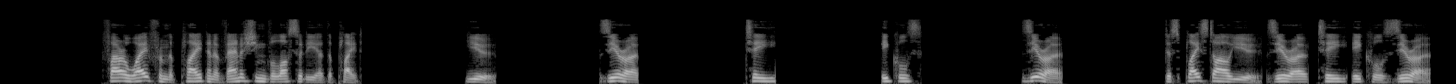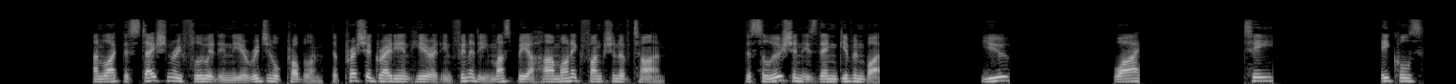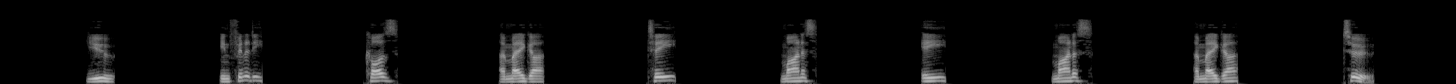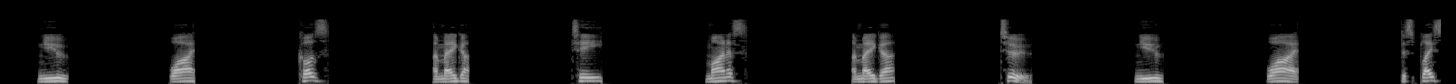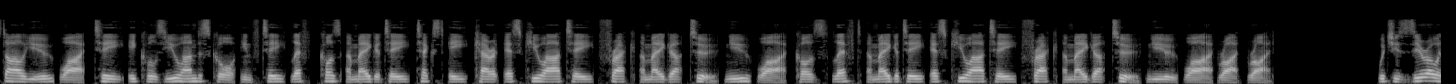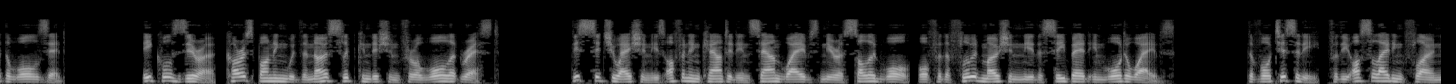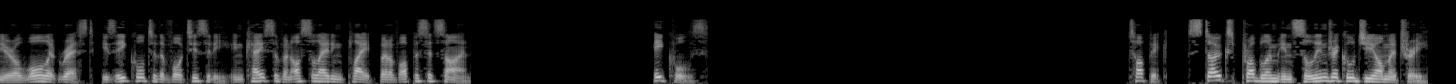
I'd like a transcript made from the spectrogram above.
Far away from the plate and a vanishing velocity at the plate. u 0 t equals 0 display style u 0 t equals 0 Unlike the stationary fluid in the original problem, the pressure gradient here at infinity must be a harmonic function of time. The solution is then given by u y t equals u infinity cos omega t minus e minus omega 2 nu y. Cos. Omega. T. Minus. Omega. 2 nu y. Display style u y t equals u underscore inf t left cos omega t text e caret sqrt frac omega two nu y cos left omega t sqrt frac omega two nu y right right, which is zero at the wall z equals zero, corresponding with the no-slip condition for a wall at rest. This situation is often encountered in sound waves near a solid wall, or for the fluid motion near the seabed in water waves. The vorticity, for the oscillating flow near a wall at rest, is equal to the vorticity in case of an oscillating plate but of opposite sign. Stokes problem in cylindrical geometry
